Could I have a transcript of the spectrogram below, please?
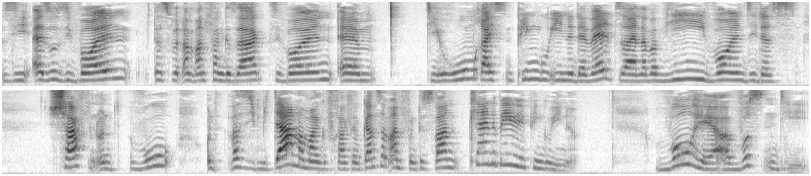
sie, also sie wollen, das wird am Anfang gesagt, sie wollen ähm, die ruhmreichsten Pinguine der Welt sein, aber wie wollen sie das schaffen und wo? Und was ich mich da nochmal gefragt habe, ganz am Anfang, das waren kleine Babypinguine. Woher wussten die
